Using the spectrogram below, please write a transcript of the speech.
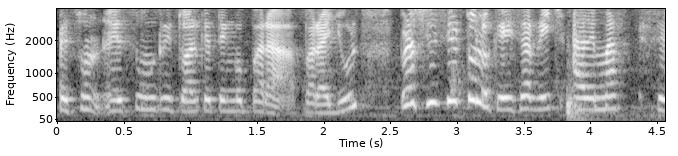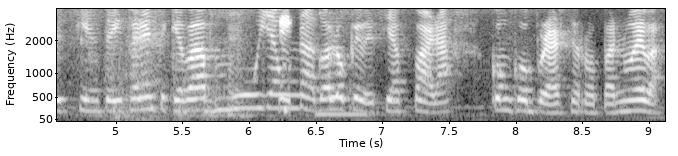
Es un, es un ritual que tengo para, para Yule. Pero sí es cierto lo que dice Rich. Además, se siente diferente, que va muy aunado a lo que decía Farah con comprarse ropa nueva.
